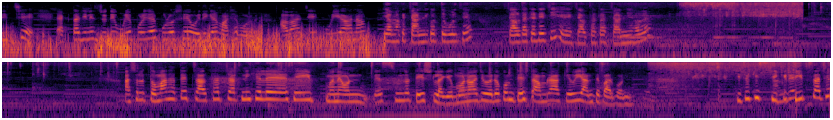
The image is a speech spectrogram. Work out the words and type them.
দিচ্ছে, একটা জিনিস যদি উড়ে পড়ে যায়, পুরো সে ওই দিকের মাঠে পড়বে। আবার যে কুড়িয়ে আনা যে আমাকে চাটনি করতে বলছে। চালটা কেটেছি, এই চালটাটা চাটনি হবে। আসলে তোমার হাতে চালথার চাটনি খেলে সেই মানে বেশ সুন্দর টেস্ট লাগে। মনে হয় যে ওইরকম টেস্ট আমরা কেউই আনতে পারব না। কিছু কি সিক্রেট টিপস আছে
